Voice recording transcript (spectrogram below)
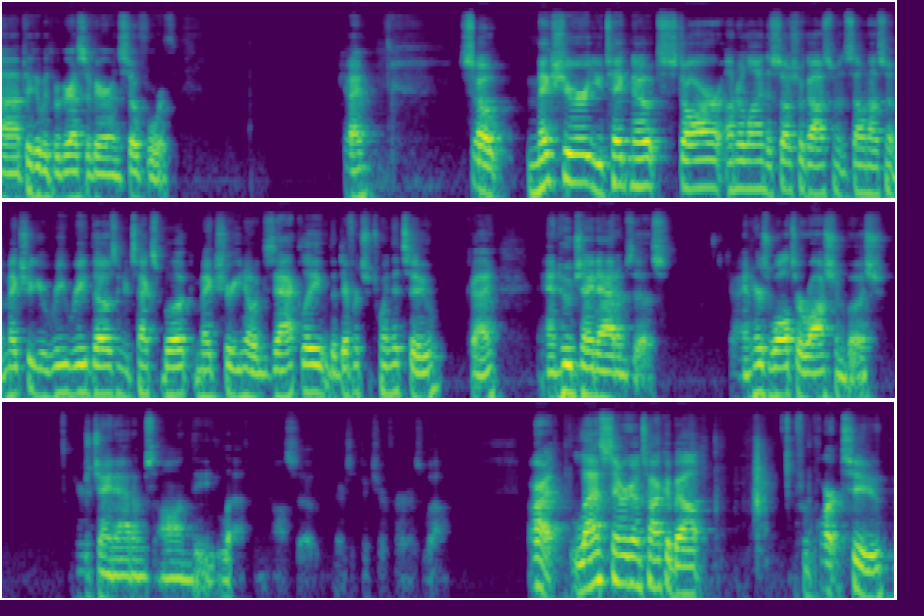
uh, particularly with progressive era and so forth. Okay, so make sure you take notes, star, underline the social gospel and Settlement House movement. Make sure you reread those in your textbook. Make sure you know exactly the difference between the two. Okay and who Jane Addams is. Okay, and here's Walter Rauschenbusch. Here's Jane Addams on the left. And also, there's a picture of her as well. All right, last thing we're going to talk about for part two,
